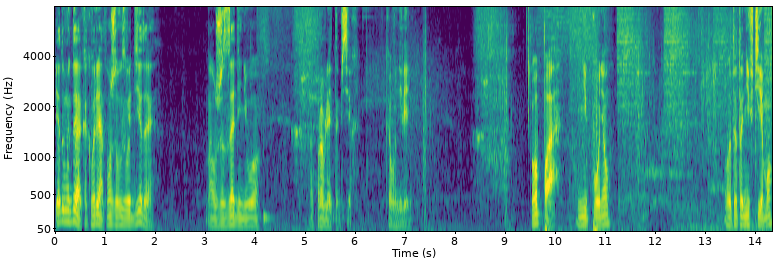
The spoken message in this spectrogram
Я думаю, да, как вариант. Можно вызвать деда А уже сзади него Отправлять там всех Кого не лень Опа, не понял. Вот это не в тему.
